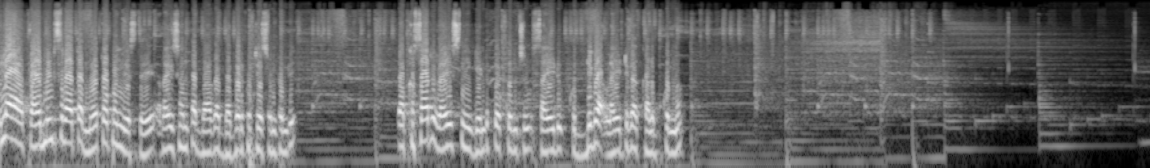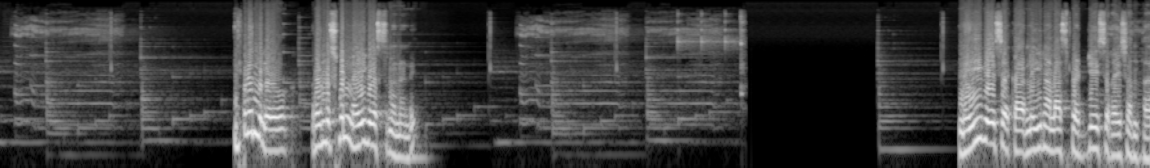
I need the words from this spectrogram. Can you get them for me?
ఇలా ఫైవ్ మినిట్స్ తర్వాత మూత ఓపెన్ చేస్తే రైస్ అంతా బాగా దగ్గరకు వచ్చేసి ఉంటుంది. ఒక్కసారి రైస్ని గెంటితో కొంచెం సైడ్ కొద్దిగా లైట్గా కలుపుకుందాం. ఇప్పుడు ఇందులో రెండు స్పూన్ నెయ్యి వేస్తున్నానండి. నెయ్యి వేసాక నెయ్యిని అలా స్ప్రెడ్ చేసి రైస్ అంతా.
